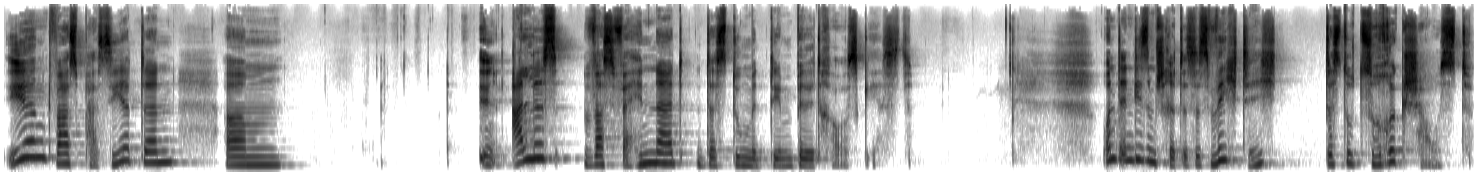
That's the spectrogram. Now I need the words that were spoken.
irgendwas passiert dann, ähm, alles, was verhindert, dass du mit dem Bild rausgehst. Und in diesem Schritt ist es wichtig, dass du zurückschaust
